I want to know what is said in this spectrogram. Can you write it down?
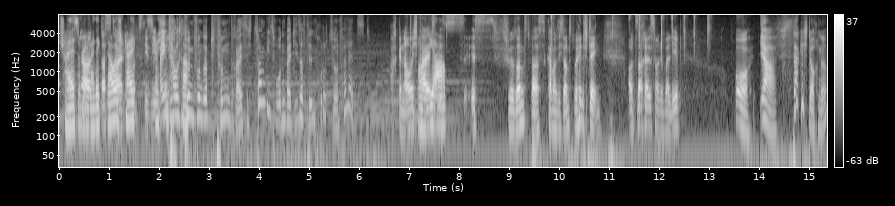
Scheiße, Ja, meine Genauigkeit. uns, die ist sieben. richtig krass. 1535 Zombies wurden bei dieser Filmproduktion verletzt. Ach, Genauigkeit Ah, ja. ist, ist für sonst was. Kann man sich sonst wo hinstecken. Hauptsache ist, man überlebt. Oh, ja, sag ich doch, ne?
